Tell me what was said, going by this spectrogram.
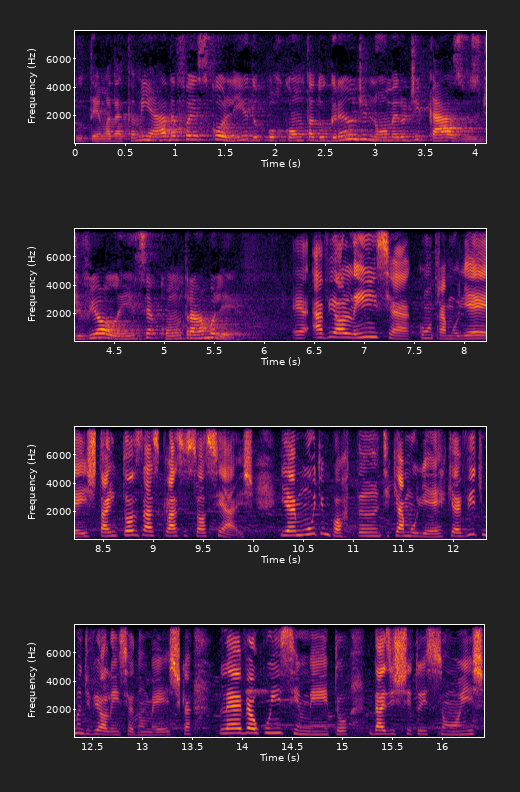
O tema da caminhada foi escolhido por conta do grande número de casos de violência contra a mulher. É, a violência contra a mulher está em todas as classes sociais e é muito importante que a mulher que é vítima de violência doméstica leve ao conhecimento das instituições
